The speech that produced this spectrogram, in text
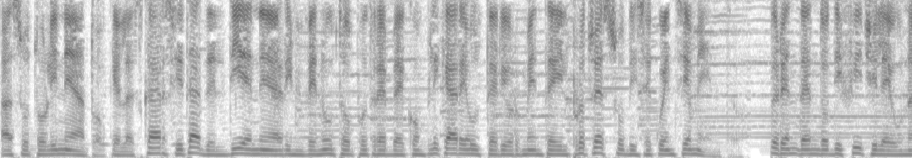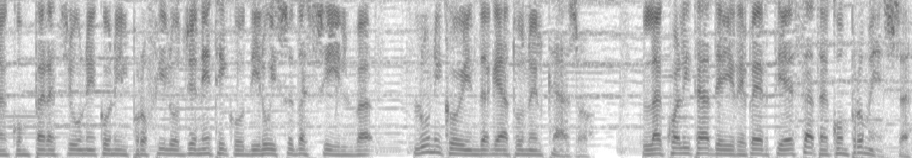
ha sottolineato che la scarsità del DNA rinvenuto potrebbe complicare ulteriormente il processo di sequenziamento rendendo difficile una comparazione con il profilo genetico di Luis da Silva, l'unico indagato nel caso. La qualità dei reperti è stata compromessa,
